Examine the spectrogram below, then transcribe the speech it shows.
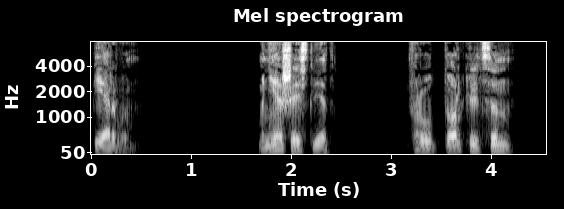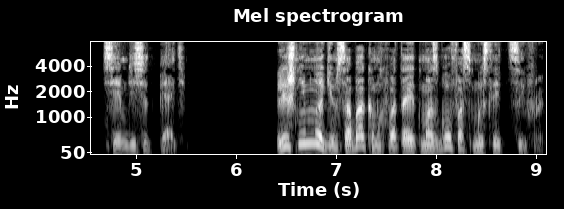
первым? Мне шесть лет. Фру Торкельсон — семьдесят пять. Лишь немногим собакам хватает мозгов осмыслить цифры.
